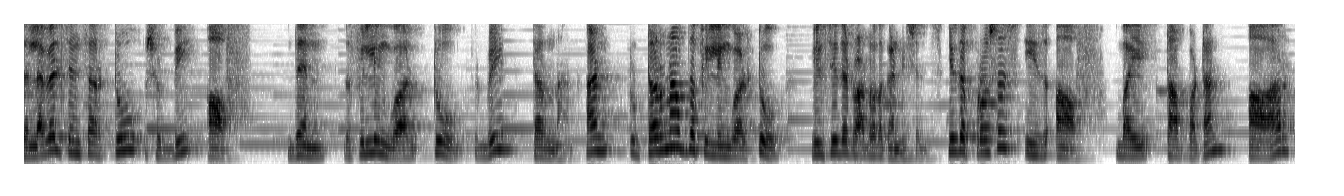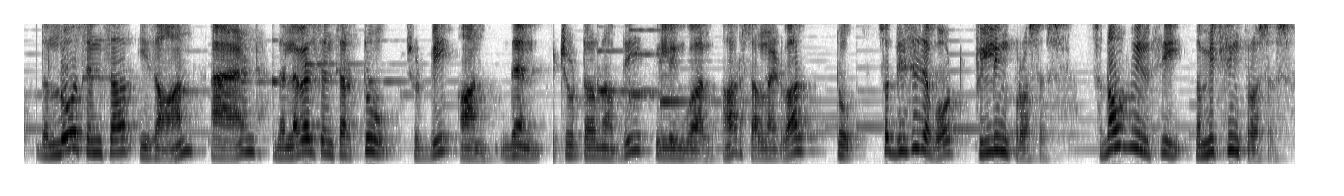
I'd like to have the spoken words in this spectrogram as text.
the level sensor 2 should be off then the filling valve 2 should be turned on. And to turn off the filling valve 2 we'll see that what are the conditions. If the process is off by top button or the low sensor is on and the level sensor 2 should be on. Then it should turn off the filling valve or solenoid valve 2 so this is about filling process. So now we will see the mixing process.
